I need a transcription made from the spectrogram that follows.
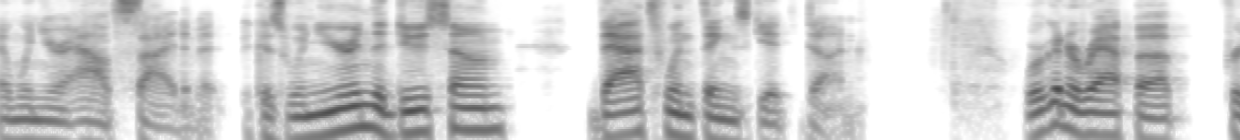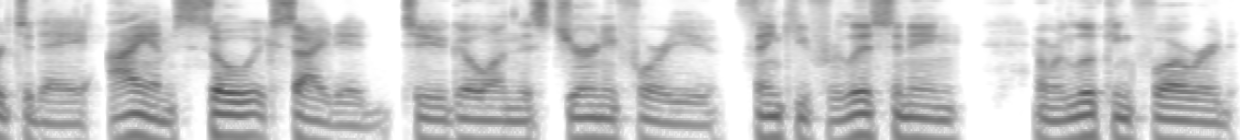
and when you're outside of it. Because when you're in the do zone, that's when things get done. We're going to wrap up for today. I am so excited to go on this journey for you. Thank you for listening. And we're looking forward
